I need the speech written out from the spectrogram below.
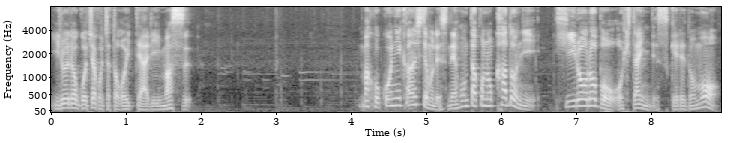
いろいろごちゃごちゃと置いてあります。まあ、ここに関してもですね、本当はこの角にヒーローロボを置きたいんですけれども、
